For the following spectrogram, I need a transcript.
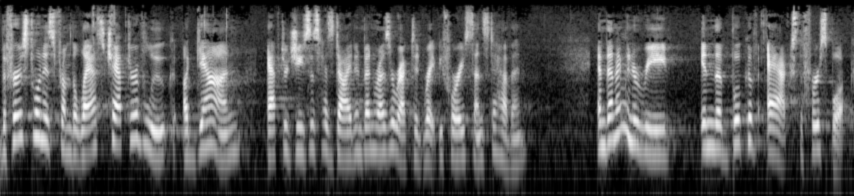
The first one is from the last chapter of Luke, again, after Jesus has died and been resurrected, right before he ascends to heaven. And then I'm going to read in the book of Acts, the first book.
